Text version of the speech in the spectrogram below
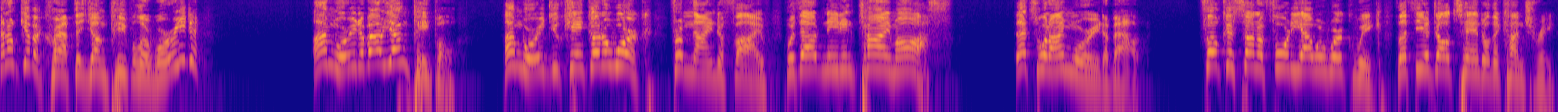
I don't give a crap that young people are worried. I'm worried about young people. I'm worried you can't go to work from nine to five without needing time off. That's what I'm worried about. Focus on a 40 hour work week. Let the adults handle the country.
